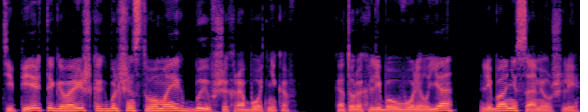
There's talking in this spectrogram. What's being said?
«Теперь ты говоришь, как большинство моих бывших работников, которых либо уволил я, либо они сами ушли.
